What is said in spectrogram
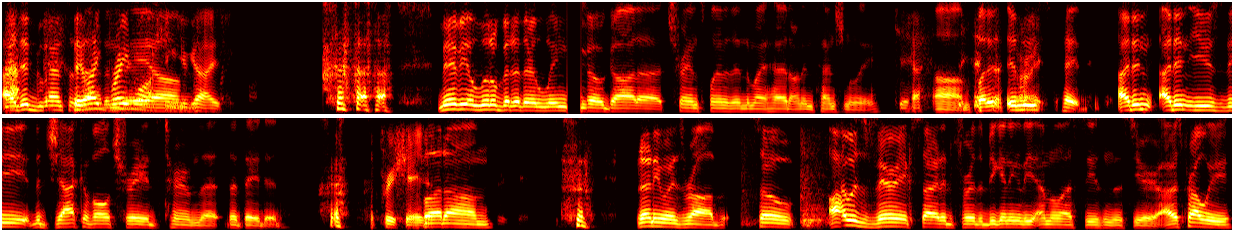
I did glance at they that. like brainwashing they, um, you guys. maybe a little bit of their lingo got uh, transplanted into my head unintentionally. Yeah. Um, but at, at All right. least, hey, I didn't I didn't use the the jack of all trades term that that they did. Appreciate it. But um, but anyways, Rob. So I was very excited for the beginning of the MLS season this year. I was probably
